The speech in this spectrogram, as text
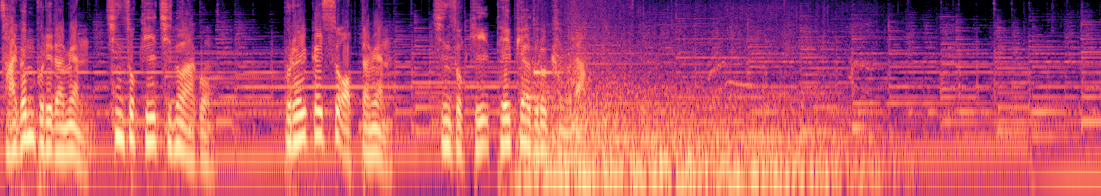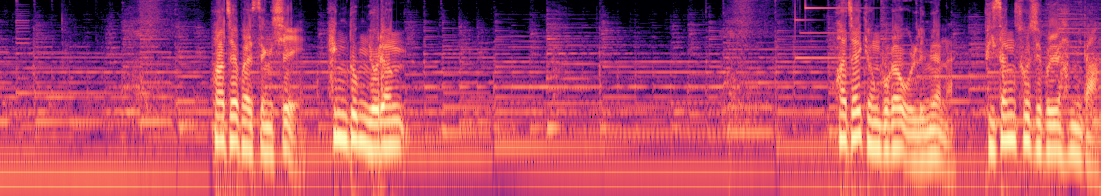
작은 불이라면 신속히 진화하고 불을 끌 수 없다면 신속히 대피하도록 합니다. 화재 발생 시 행동 요령 화재 경보가 울리면 비상 소집을 합니다.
